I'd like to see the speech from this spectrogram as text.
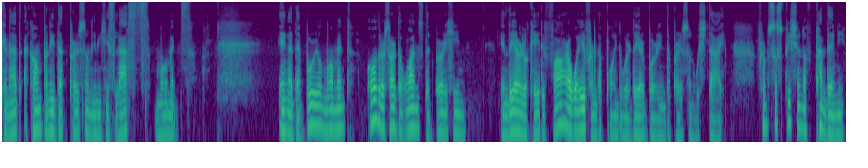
cannot accompany that person in his last moments. and at the burial moment, others are the ones that bury him, and they are located far away from the point where they are burying the person which died from suspicion of pandemic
